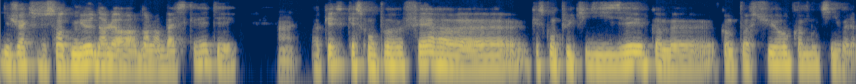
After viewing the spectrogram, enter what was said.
déjà qu'ils se sentent mieux dans leur dans leur basket et qu'est-ce qu'on peut faire, euh, qu'est-ce qu'on peut utiliser comme euh, comme posture ou comme outil, voilà.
